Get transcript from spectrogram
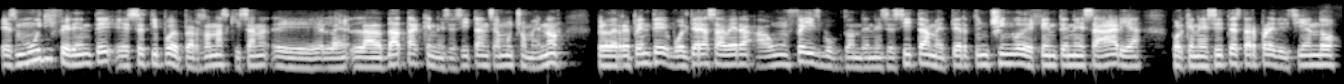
es muy diferente ese tipo de personas, quizá eh, la, data que necesitan sea mucho menor, pero de repente volteas a ver a, un Facebook donde necesita meterte un chingo de gente en esa área porque necesita estar prediciendo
